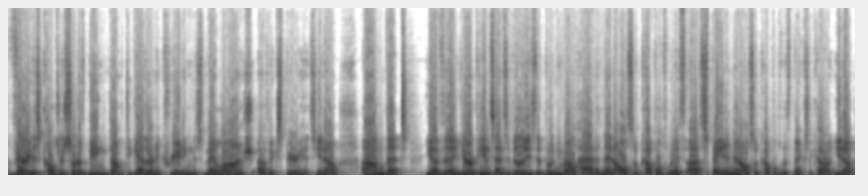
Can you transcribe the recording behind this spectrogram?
various cultures sort of being dumped together and creating this melange of experience, you know, um, that you have the European sensibilities that Buñuel had, and then also coupled with uh, Spain, and then also coupled with Mexico, you know,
